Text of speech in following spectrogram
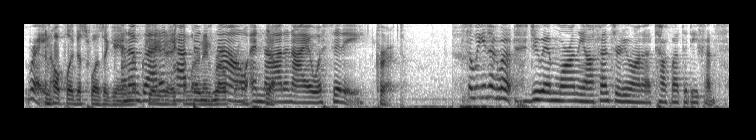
Right. And hopefully, this was a game And I'm that glad JJ it happened and now from. and Yeah, not in Iowa City. correct. So we can talk about. Do we have more on the offense, or do you want to talk about the defense?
